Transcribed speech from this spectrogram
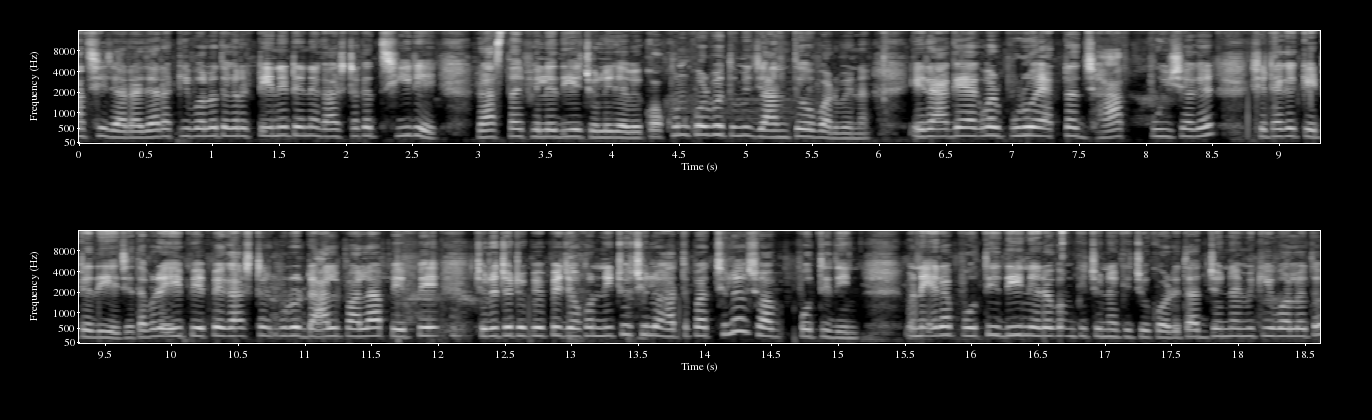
আছে যারা যারা কি বলো তো এখানে টেনে টেনে গাছটাকে ছিঁড়ে রাস্তায় ফেলে দিয়ে চলে যাবে। কখন করবে তুমি জানতেও পারবে না। এর আগে একবার পুরো একটা ঝাঁক পুঁই শাকের সেটাকে কেটে দিয়েছে। তারপরে এই পেঁপে গাছটার পুরো ডালপালা, পেঁপে, ছোটো ছোটো পেঁপে যখন নিচু ছিল, হাতে পাচ্ছিল সব প্রতিদিন। মানে এরা প্রতিদিন এরকম কিছু না কিছু করে। তার জন্য আমি কি বলো তো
